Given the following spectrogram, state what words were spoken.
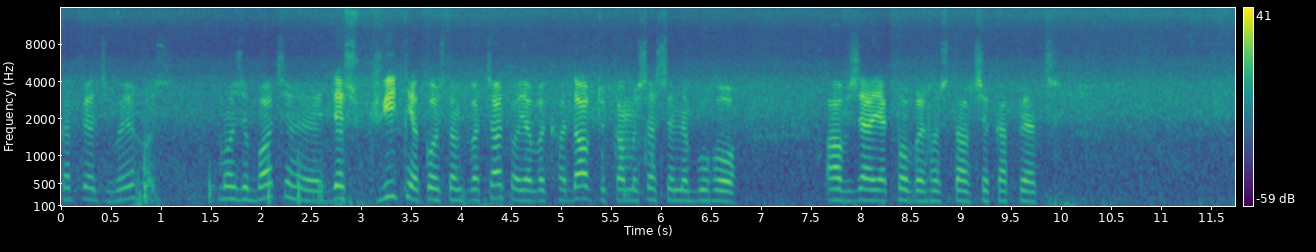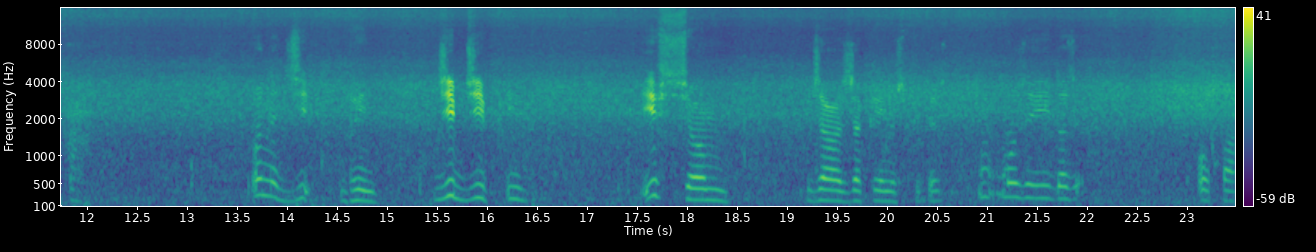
капець вигос. Може бачите, десь в квітні якогось там 20-го я викрадав, тут камиша ще не було. А вже як повигостав, це капець. Воно джіп, блін, джіп-джіп і, і все. Зараз закинусь піде. Може і даже... Опа.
